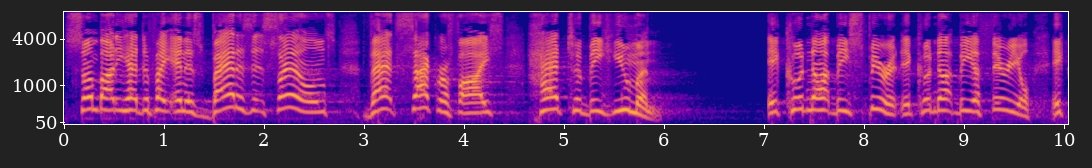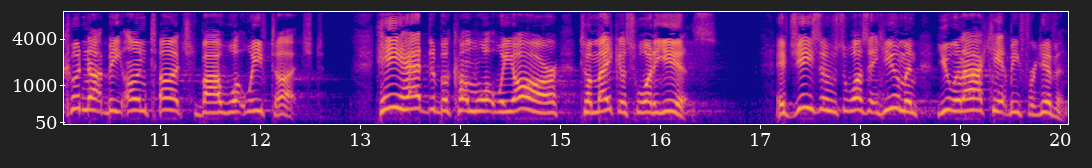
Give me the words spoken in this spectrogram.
Somebody had to pay. And as bad as it sounds, that sacrifice had to be human. It could not be spirit. It could not be ethereal. It could not be untouched by what we've touched. He had to become what we are to make us what He is. If Jesus wasn't human, you and I can't be forgiven.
